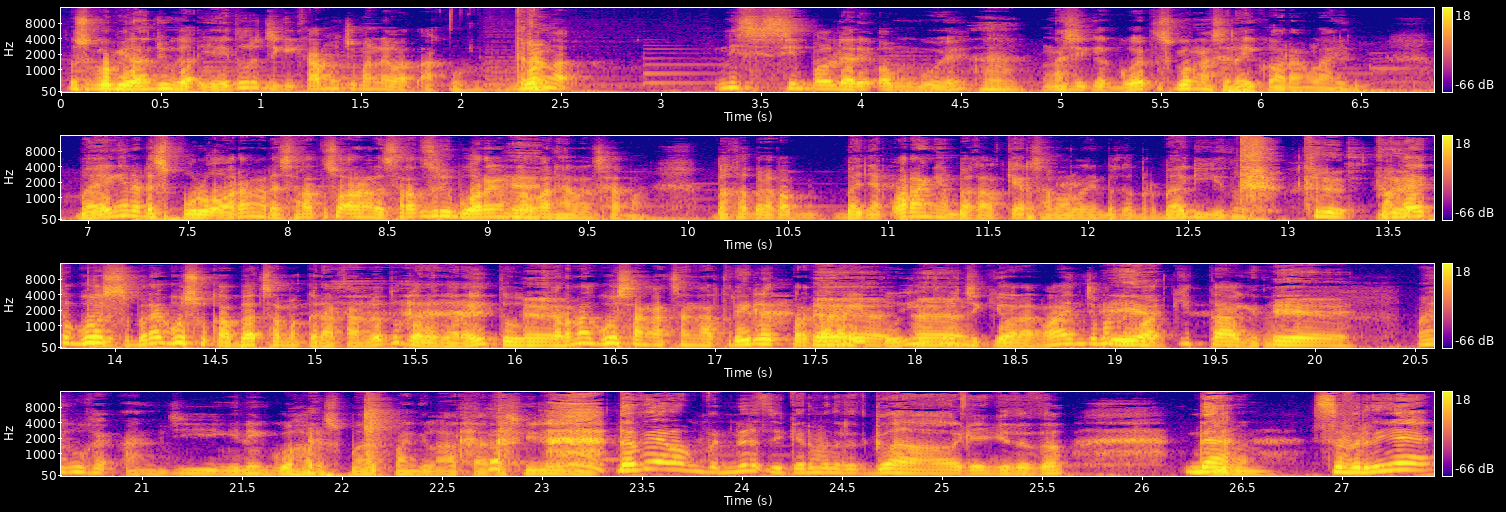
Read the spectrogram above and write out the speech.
Terus gue bilang juga, ya itu rezeki kamu cuma lewat aku. Gue nggak, ini simple dari om gue Hah. ngasih ke gue, terus gue ngasih lagi ke orang lain. Bayangin ada 10 orang, ada 100 orang, ada 100 ribu orang yang Eh. melakukan hal yang sama. Bakal berapa banyak orang yang bakal care sama orang yang bakal berbagi gitu. True, true. Maka itu gue sebenarnya gue suka banget sama gerakan lo tuh gara-gara itu, Eh. karena gue sangat-sangat relate perkara Eh, itu. Itu eh. rezeki orang lain, cuma Iya. lewat kita gitu. Iya. Makanya gue kayak anjing, ini gue harus banget panggil Atta di sini. Tapi emang bener sih kan menurut gua hal kayak gitu tuh. Nah, sebenarnya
